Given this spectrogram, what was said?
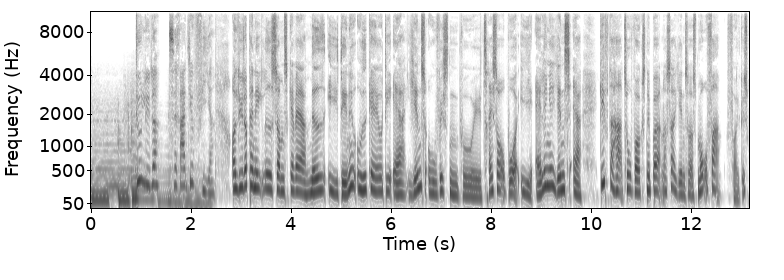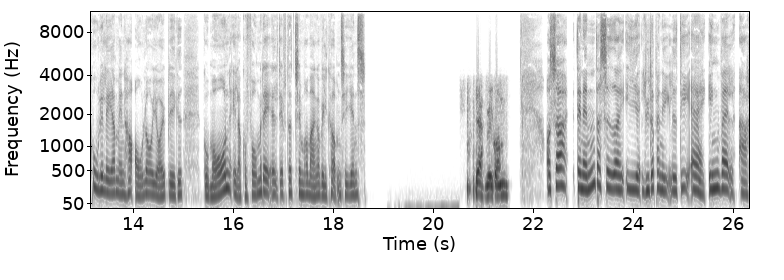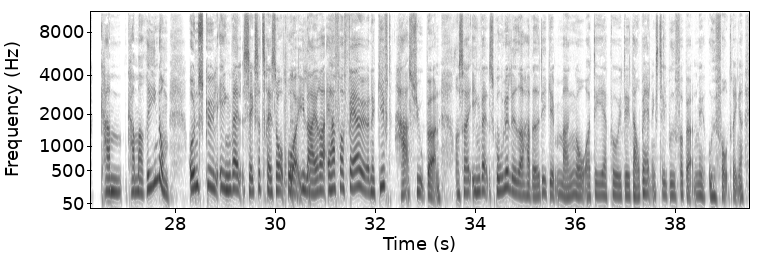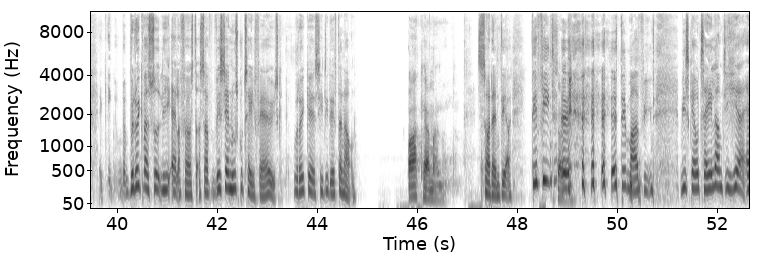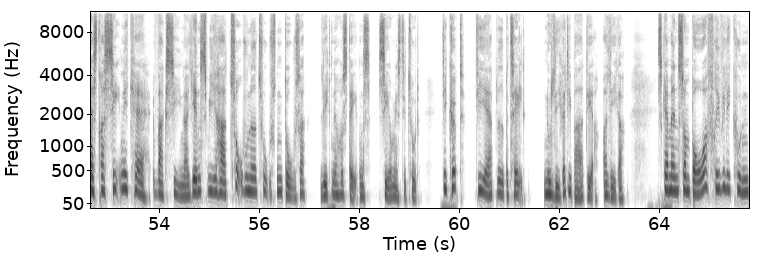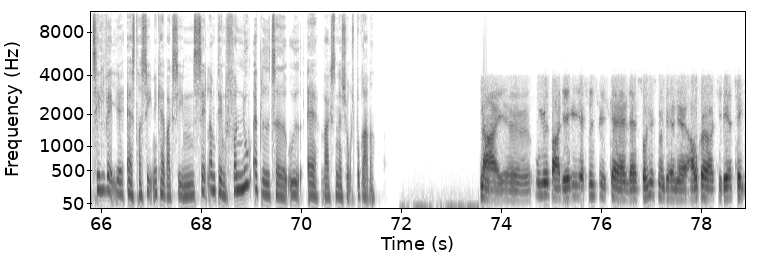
Du lytter til Radio 4. Og lytterpanelet, som skal være med i denne udgave, det er Jens Ovesen på 60 øh, år, bor i Allinge. Jens er gift og har to voksne børn, og så er Jens også morfar, folkeskolelærer, men har overlov i øjeblikket. Godmorgen eller god formiddag, alt efter temperament, og velkommen til Jens. Ja, velkommen. Og så den anden, der sidder i lytterpanelet, det er Ingvald Akam Kamarinum. Undskyld, Ingvald, 66 år, bor i Lejre, er for Færøerne gift, har syv børn. Og så er Ingvald skoleleder, har været det igennem mange år, og det er på et øh, dagbehandlingstilbud for børn med udfordringer. Vil du ikke være sød lige allerførst? Og så hvis jeg nu skulle tale færøsk, vil du ikke uh, sige dit efternavn? Bare Kamarinum. Sådan der. Det er fint. det er meget fint. Vi skal jo tale om de her AstraZeneca-vacciner. Jens, vi har 200.000 doser liggende hos Statens Serum Institut. De er købt, de er blevet betalt. Nu ligger de bare der og ligger. Skal man som borger frivilligt kunne tilvælge AstraZeneca-vaccinen, selvom den for nu er blevet taget ud af vaccinationsprogrammet? Nej, øh, umiddelbart ikke. Jeg synes, vi skal lade sundhedsmyndighederne afgøre de der ting.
